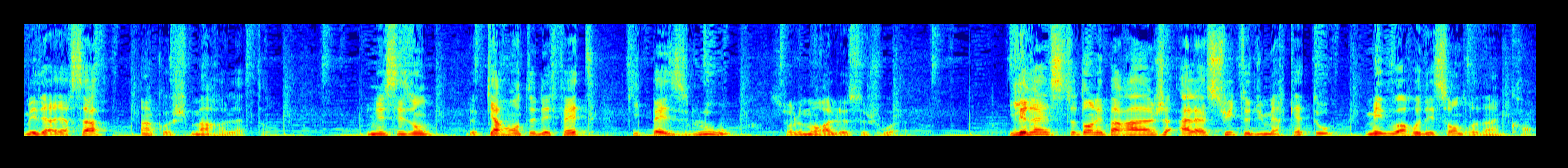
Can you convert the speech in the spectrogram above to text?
mais derrière ça, un cauchemar latent. Une saison de 40 défaites qui pèse lourd sur le moral de ce joueur. Il reste dans les parages à la suite du mercato, mais doit redescendre d'un cran.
